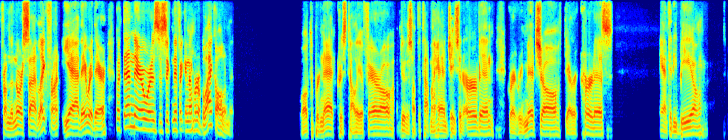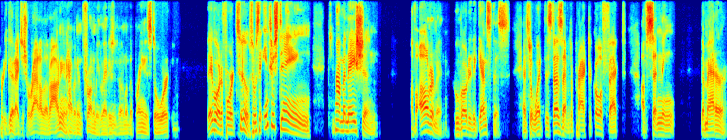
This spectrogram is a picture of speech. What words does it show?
from the north side lakefront. Yeah, they were there. But then there was a significant number of black aldermen. Walter Burnett, Chris Taliaferro, I'm doing this off the top of my head, Jason Ervin, Gregory Mitchell, Derrick Curtis, Anthony Beale. It's pretty good. I just rattled it out. I don't even have it in front of me, ladies and gentlemen. The brain is still working. They voted for it too. So it's an interesting combination of aldermen who voted against this. And so what this does have is a practical effect of sending the matter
